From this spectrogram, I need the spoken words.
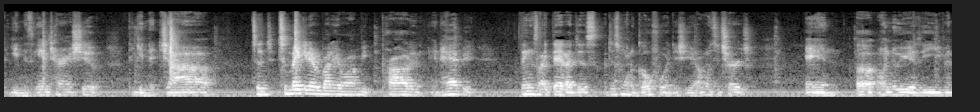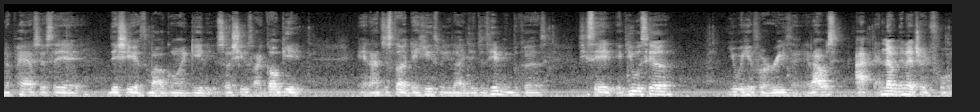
to getting this internship, to getting a job, to to making everybody around me proud and, and happy, things like that. I just I just want to go for it this year. I went to church, and uh, on New Year's Eve, and the pastor said this year is about going get it. So she was like, "Go get it," and I just thought they hit me like they just hit me because she said if you was here, you were here for a reason, and I was I, I never been at church before.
